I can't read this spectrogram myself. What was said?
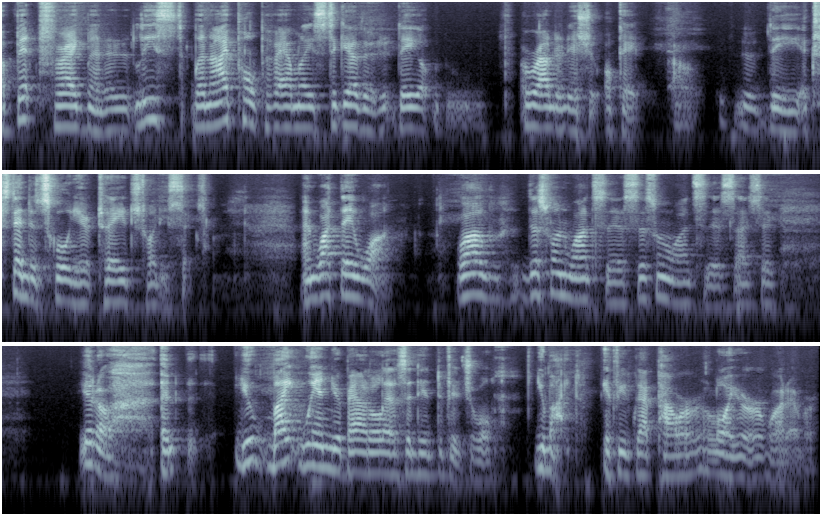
a bit fragmented. At least when I pull families together, they around an issue. Okay, uh, the extended school year to age 26 and what they want. Well, this one wants this, this one wants this. I said, you know, and you might win your battle as an individual. You might, if you've got power, a lawyer, or whatever.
